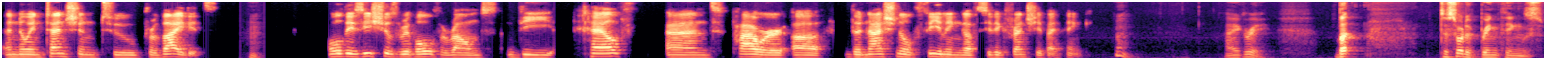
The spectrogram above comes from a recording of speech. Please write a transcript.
and no intention to provide it hmm. all these issues revolve around the health and power of the national feeling of civic friendship i think hmm. i agree but to sort of bring things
